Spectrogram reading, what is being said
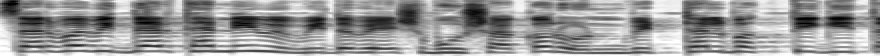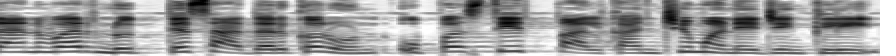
सर्व विद्यार्थ्यांनी विविध वेशभूषा करून विठ्ठल भक्तिगीतांवर नृत्य सादर करून उपस्थित पालकांची मने जिंकली.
